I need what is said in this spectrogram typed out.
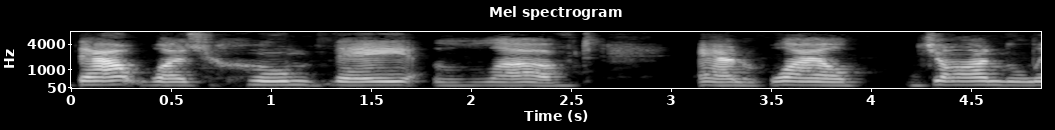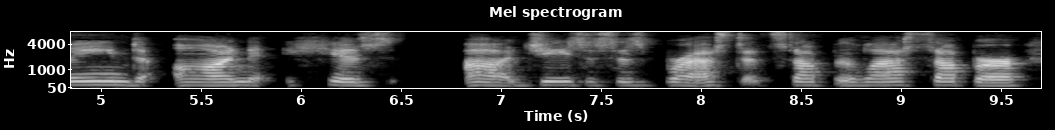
That was whom they loved and while John leaned on his uh, Jesus's breast at supper, the Last Supper,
